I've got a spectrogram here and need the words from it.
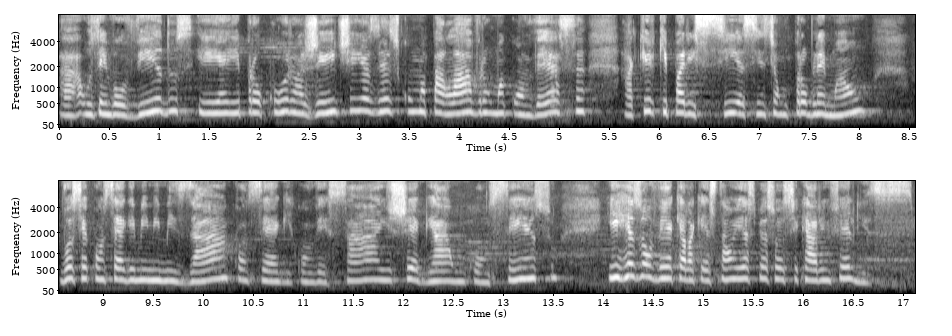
ah, os envolvidos e aí procuram a gente e às vezes com uma palavra, uma conversa, aquilo que parecia assim ser um problemão, você consegue minimizar, consegue conversar e chegar a um consenso e resolver aquela questão e as pessoas ficarem felizes.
